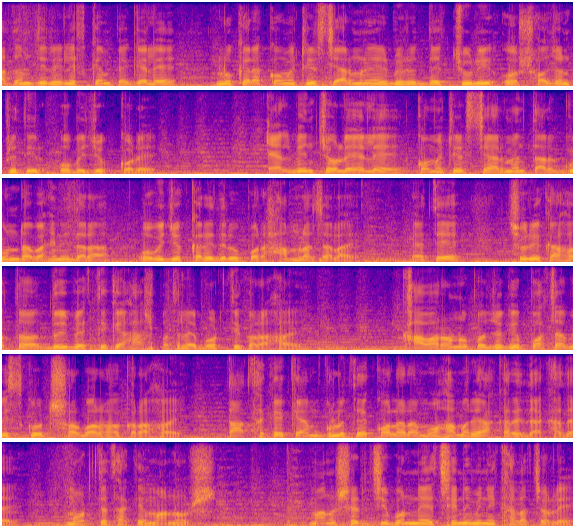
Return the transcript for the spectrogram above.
আদমজি রিলিফ ক্যাম্পে গেলে লোকেরা কমিটির চেয়ারম্যানের বিরুদ্ধে চুরি ও স্বজনপ্রীতির অভিযোগ করে। এলবিন চলে এলে কমিটির চেয়ারম্যান তার গুন্ডা বাহিনী দ্বারা অভিযোগকারীদের উপর হামলা চালায়। এতে ছুরিকাহত দুই ব্যক্তিকে হাসপাতালে ভর্তি করা হয়। খাওয়ার অনুপযোগী পচা বিস্কুট সরবরাহ করা হয়। তা থেকে ক্যাম্পগুলোতে কলেরা মহামারী আকারে দেখা দেয়। মরতে থাকে মানুষ। মানুষের জীবন নিয়ে ছিনিমিনি খেলা চলে।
